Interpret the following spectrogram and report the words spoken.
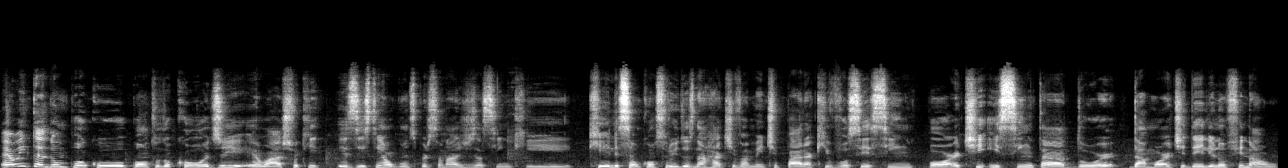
Eu entendo um pouco o ponto do Code. Eu acho que existem alguns personagens assim que, que eles são construídos narrativamente para que você se importe e sinta a dor da morte dele no final.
